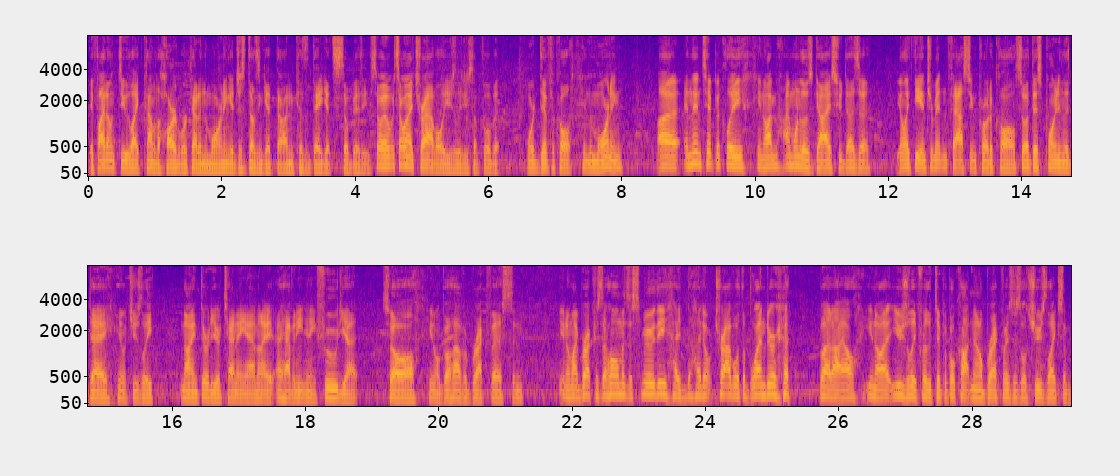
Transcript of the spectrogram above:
if I don't do like kind of the hard workout in the morning, it just doesn't get done because the day gets so busy. So, so when I travel, I usually do something a little bit more difficult in the morning. Uh, and then typically, you know, I'm, I'm one of those guys who does a, you know, like the intermittent fasting protocol. So at this point in the day, you know, it's usually 9:30 or 10 a.m. and I, I haven't eaten any food yet. So I'll, you know, go have a breakfast. And, you know, my breakfast at home is a smoothie. I, I don't travel with a blender, but I'll, you know, usually for the typical continental breakfast, I'll choose like some,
